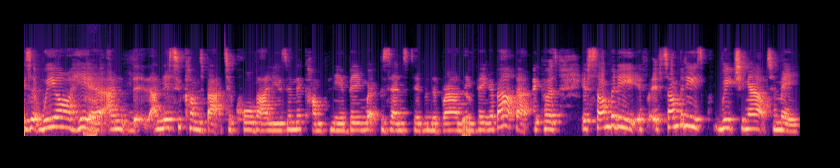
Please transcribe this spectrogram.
is that we are here yeah. and and this comes back to core values in the company and being representative and the branding yeah. being about that. Because if somebody if, if somebody is reaching out to me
